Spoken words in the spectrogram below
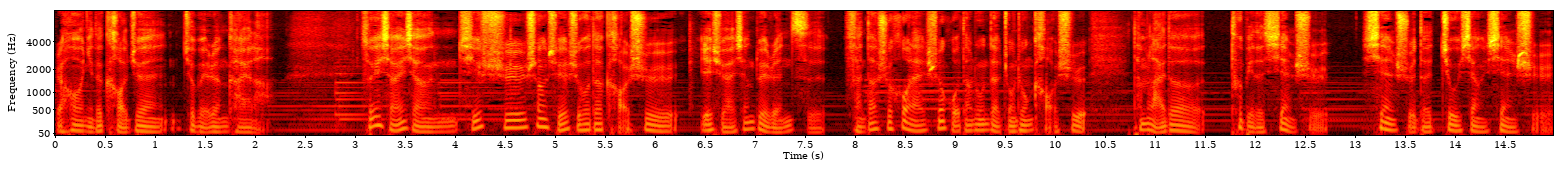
然后你的考卷就被扔开了。所以想一想，其实上学时候的考试也许还相对仁慈，反倒是后来生活当中的种种考试，他们来的特别的现实，现实的就像现实。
